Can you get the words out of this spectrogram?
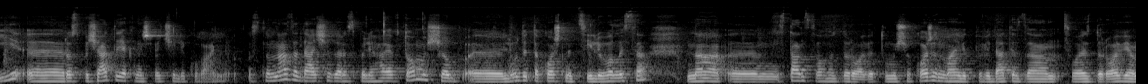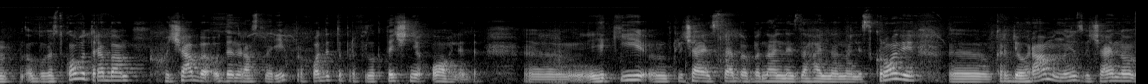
і е, розпочати якнайшвидше лікування. Основна задача зараз полягає в тому, щоб е, люди також націлювалися на е, стан свого здоров'я, тому що кожен має відповідати за своє здоров'я. Обов'язково треба хоча б один раз на рік проходити профілактичні огляди, які включають в себе банальний загальний аналіз крові, кардіограму, ну і звичайно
